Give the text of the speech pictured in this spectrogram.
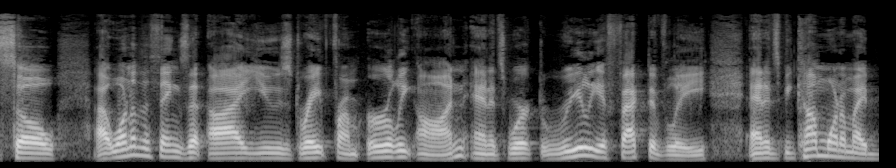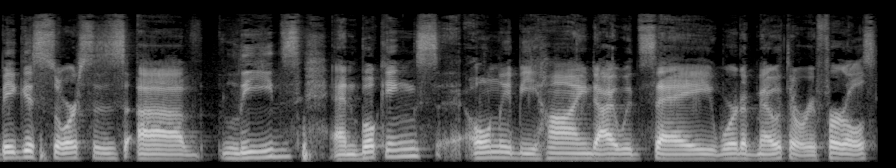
So, uh, one of the things that I used right from early on, and it's worked really effectively, and it's become one of my biggest sources of leads and bookings, only behind, I would say, word of mouth or referrals.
